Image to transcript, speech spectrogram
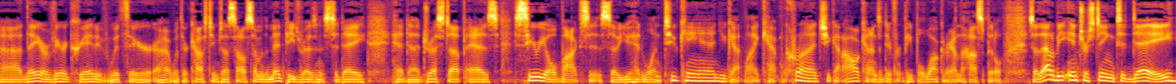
uh, they are very creative with their uh, with their costumes. I saw some of the MedPeds residents today had uh, dressed up as cereal boxes. So you had one toucan, you got like Captain Crunch, you got all kinds of different people walking around the hospital. So that'll be interesting today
